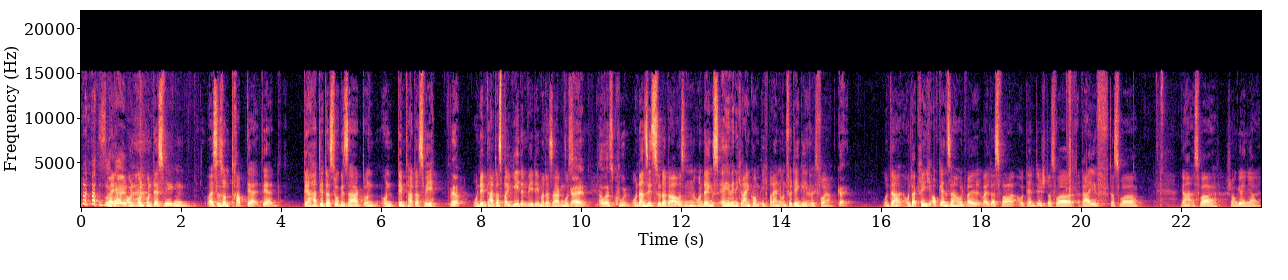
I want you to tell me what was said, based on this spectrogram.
so naja, geil. Und, und, und deswegen, weißt du, so ein Trapp, der, der, der hat dir das so gesagt und, und dem tat das weh. Ja. Und dem tat das bei jedem weh, dem er das sagen musste. Geil, aber ist cool. Und dann sitzt du da draußen und denkst, ey, wenn ich reinkomme, ich brenne und für den gehe ich ja. durchs Feuer. Geil. Und da, und da kriege ich auch Gänsehaut, weil, weil das war authentisch, das war reif, das war, ja, es war schon genial.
